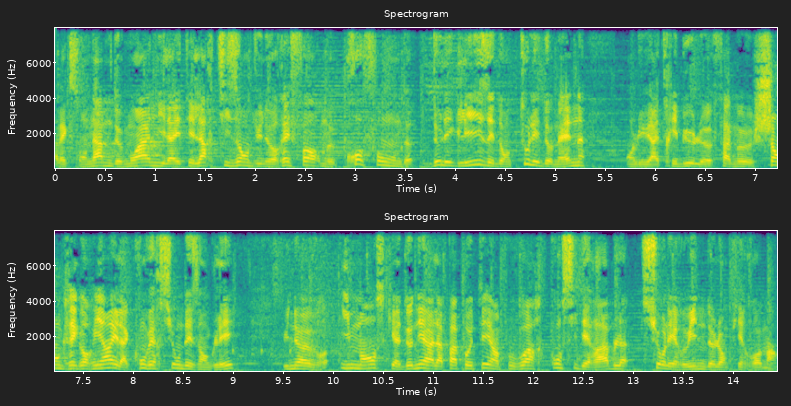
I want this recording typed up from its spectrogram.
Avec son âme de moine, il a été l'artisan d'une réforme profonde de l'Église et dans tous les domaines. On lui attribue le fameux chant grégorien et la conversion des Anglais. Une œuvre immense qui a donné à la papauté un pouvoir considérable sur les ruines de l'Empire romain.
